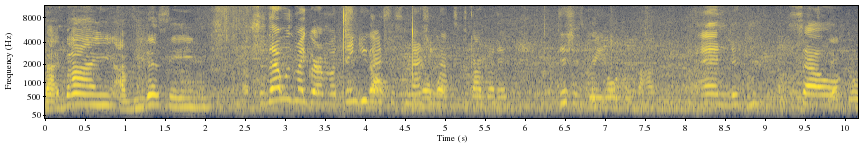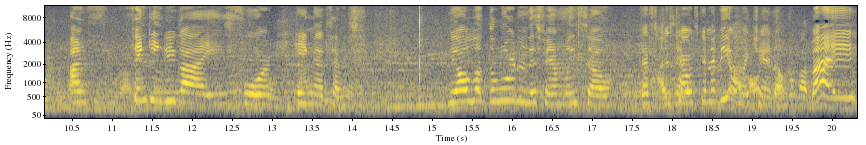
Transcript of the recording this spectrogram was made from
bye bye. Auf Wiedersehen. So that was my grandma. Thank you guys No, for smashing that subscribe button. This is great. And so I'm thanking you guys for hitting that seven. We all love the Lord in this family, so that's just how it's gonna be on my channel. Bye.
